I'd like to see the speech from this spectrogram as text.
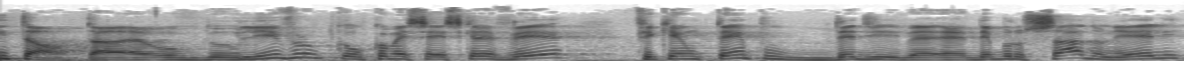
Então, tá, o, o livro eu comecei a escrever, fiquei um tempo de, de, é, debruçado nele,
